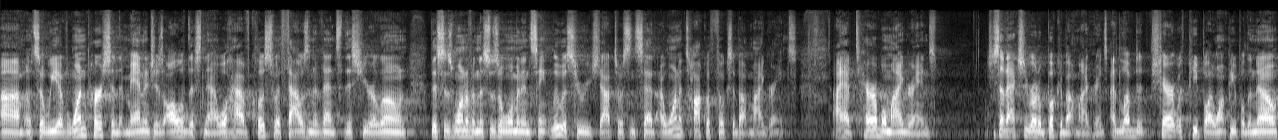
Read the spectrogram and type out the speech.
Um, and so we have one person that manages all of this now. We'll have close to a thousand events this year alone. This is one of them. This was a woman in St. Louis who reached out to us and said, I want to talk with folks about migraines. I have terrible migraines. She said, I actually wrote a book about migraines. I'd love to share it with people. I want people to know.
